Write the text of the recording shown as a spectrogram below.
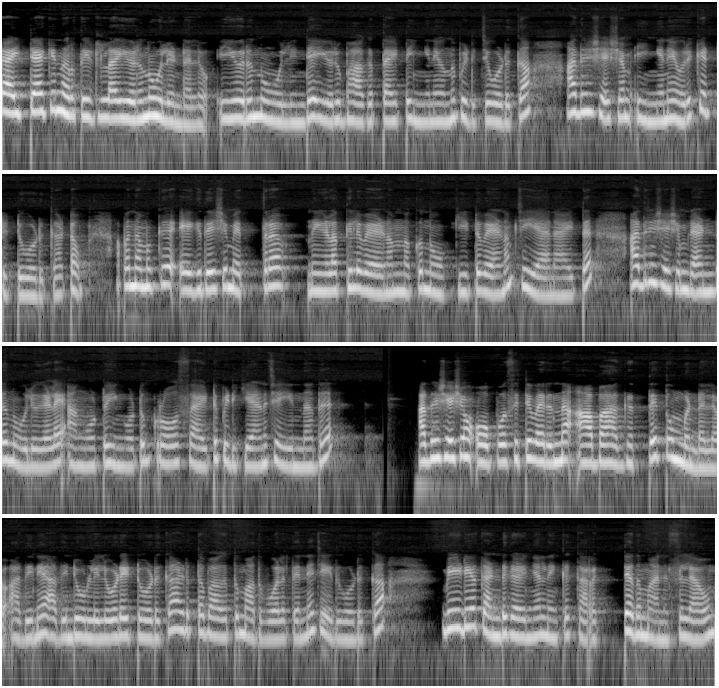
ടൈറ്റാക്കി നിർത്തിയിട്ടുള്ള ഈ ഒരു നൂലുണ്ടല്ലോ. ഈ ഒരു നൂലിന്റെ ഈ ഒരു ഭാഗത്തായിട്ട് ഇങ്ങനെ ഒന്ന് പിടിച്ചു കൊടുക്കുക. അതിനുശേഷം ഇങ്ങനെ ഒരു കെട്ടിട്ട് കൊടുക്കുക കേട്ടോ. അപ്പോൾ നമുക്ക് ഏകദേശം എത്ര നീളത്തിൽ വേണം എന്നൊക്കെ നോക്കിയിട്ട് വേണം ചെയ്യാനായിട്ട്. അതിനുശേഷം രണ്ട് നൂലുകളെ അങ്ങോട്ടും ഇങ്ങോട്ടും ക്രോസ് ആയിട്ട് പിടിക്കുകയാണ് ചെയ്യുന്നത്. അതിനുശേഷം ഓപ്പോസിറ്റ് വരുന്ന ആ ഭാഗത്തെ തുമ്പുണ്ടല്ലോ. അതിനെ അതിന്റെ ഉള്ളിലൂടെ ഇട്ട് കൊടുക്കുക. അടുത്ത ഭാഗത്തും അതുപോലെ തന്നെ ചെയ്ത് കൊടുക്കുക. വീഡിയോ കണ്ടു കഴിഞ്ഞാൽ നിങ്ങൾക്ക് കറക്റ്റ് അത് മനസ്സിലാവും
